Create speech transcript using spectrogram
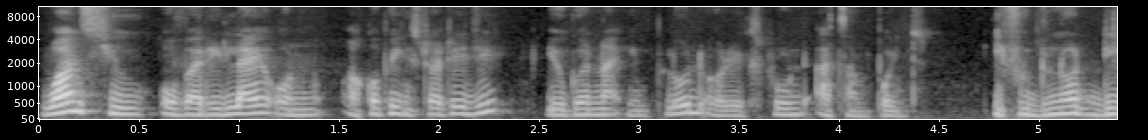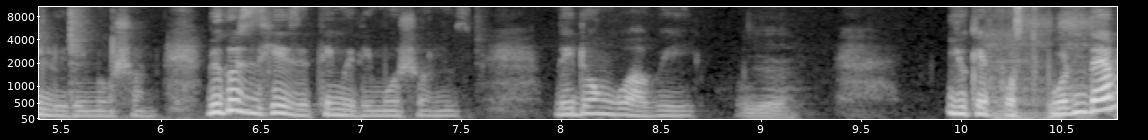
Once you over rely on a coping strategy you're gonna implode or explode at some point if you do not deal with emotion. Because here's the thing with emotions. They don't go away. Yeah. You can postpone them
